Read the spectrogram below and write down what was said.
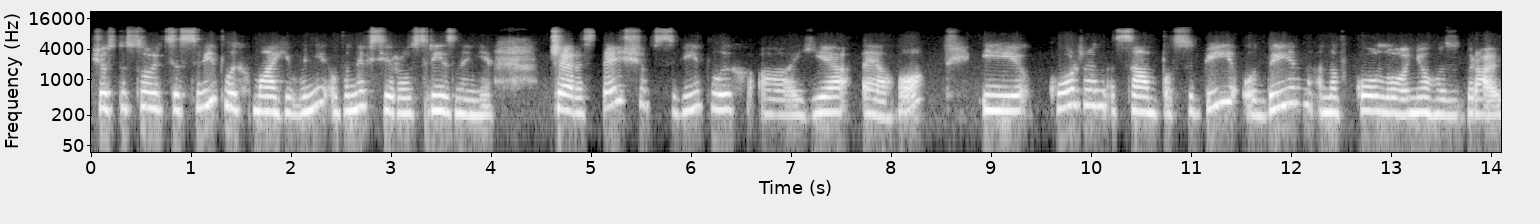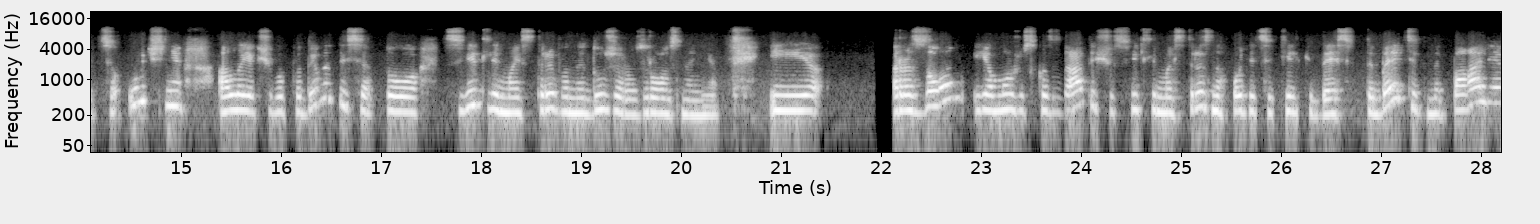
Що стосується світлих магів, вони, вони всі розрізнені через те, що в світлих а, є его, і кожен сам по собі один, навколо нього збираються учні. Але якщо ви подивитеся, то світлі майстри вони дуже розрознені. І разом я можу сказати, що світлі майстри знаходяться тільки десь в Тибеті, в Непалі,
